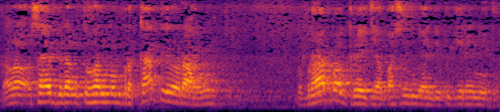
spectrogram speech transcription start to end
Kalau saya bilang Tuhan memberkati orang, beberapa gereja pasti yang dipikirin itu.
